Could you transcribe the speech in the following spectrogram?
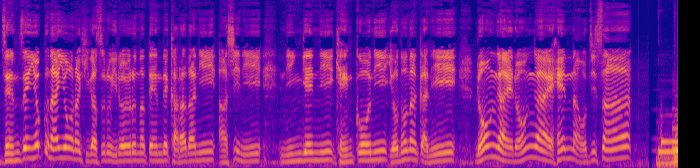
全然良くないような気がする。いろいろな点で体に、足に、人間に、健康に、世の中に、論外論外変なおじさん。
